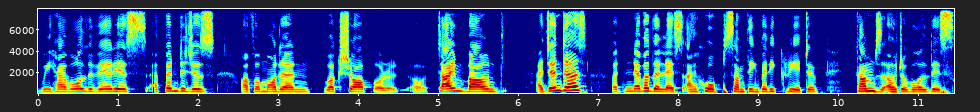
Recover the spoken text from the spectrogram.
We have all the various appendages of a modern workshop or, or time bound agendas. But nevertheless, I hope something very creative comes out of all this.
